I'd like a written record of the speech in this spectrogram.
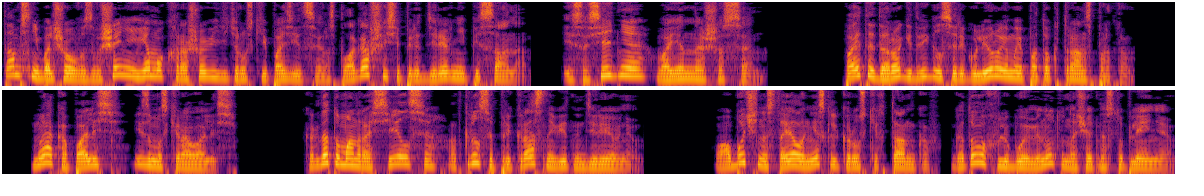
Там с небольшого возвышения я мог хорошо видеть русские позиции, располагавшиеся перед деревней Писана, и соседнее военное шоссе. По этой дороге двигался регулируемый поток транспорта. Мы окопались и замаскировались. Когда туман рассеялся, открылся прекрасный вид на деревню. У обочины стояло несколько русских танков, готовых в любую минуту начать наступление.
